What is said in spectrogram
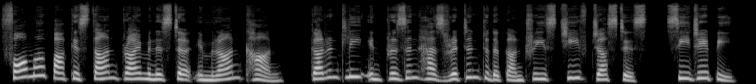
Former Pakistan Prime Minister Imran Khan, currently in prison has written to the country's Chief Justice CJP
